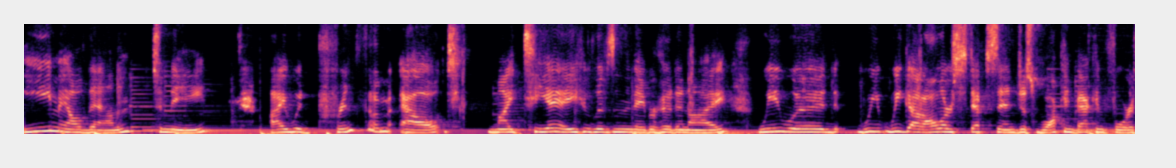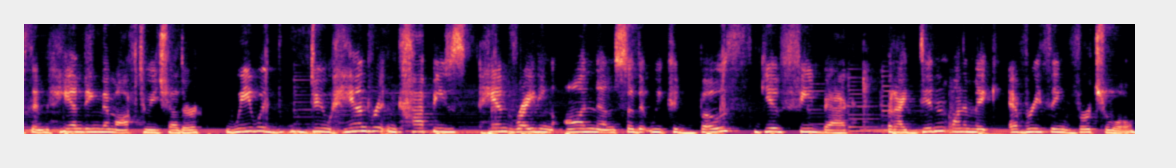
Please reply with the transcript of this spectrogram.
email them to me. I would print them out my TA who lives in the neighborhood and I, we would we we got all our steps in just walking back and forth and handing them off to each other. We would do handwritten copies, handwriting on them so that we could both give feedback, but I didn't want to make everything virtual.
